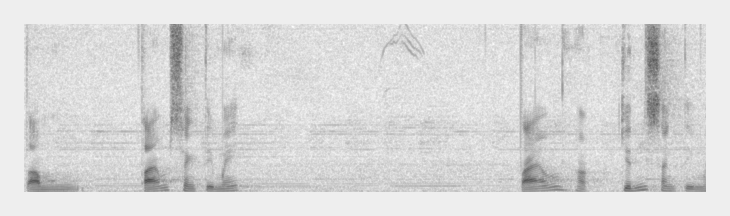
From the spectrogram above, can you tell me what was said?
tầm 8 cm 8 hoặc 9 cm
